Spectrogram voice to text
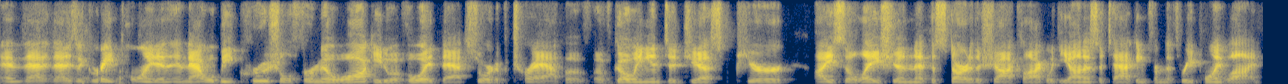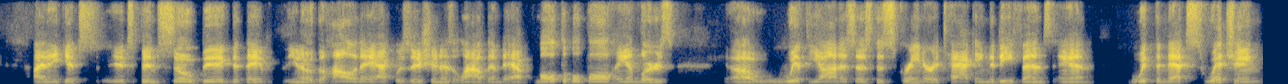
and that that is a great point, and, and that will be crucial for Milwaukee to avoid that sort of trap of of going into just pure isolation at the start of the shot clock with Giannis attacking from the three point line. I think it's it's been so big that they've you know the holiday acquisition has allowed them to have multiple ball handlers uh, with Giannis as the screener attacking the defense, and with the Nets switching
